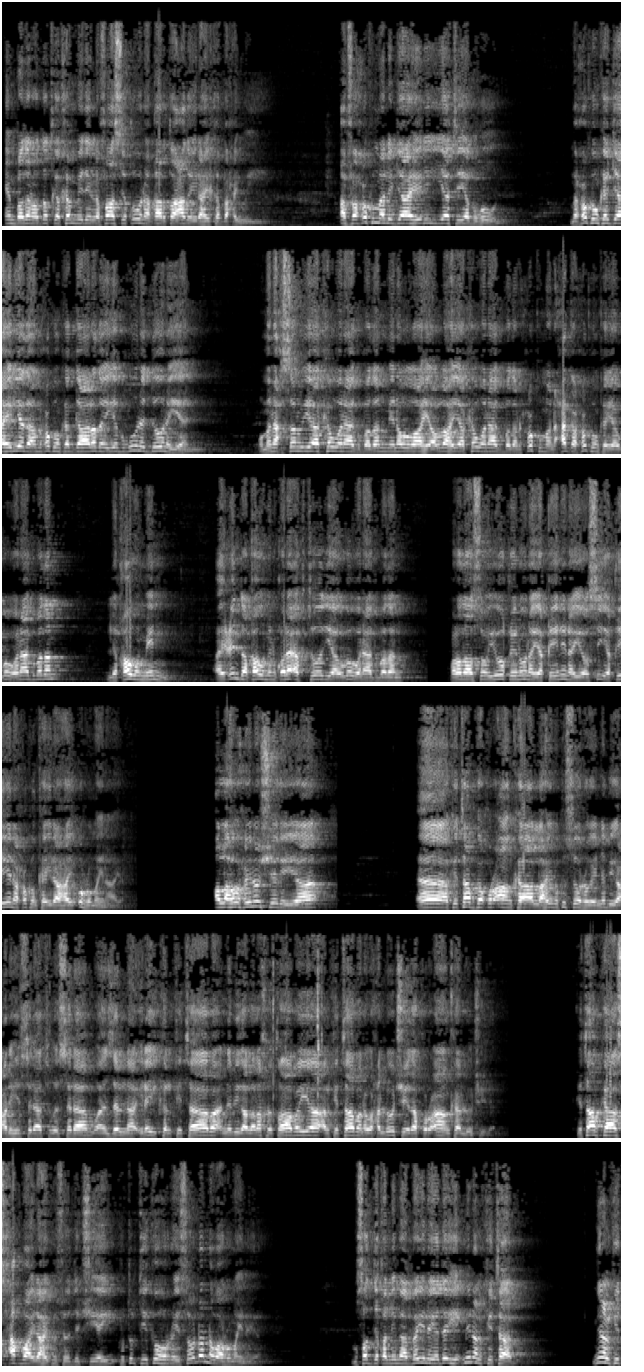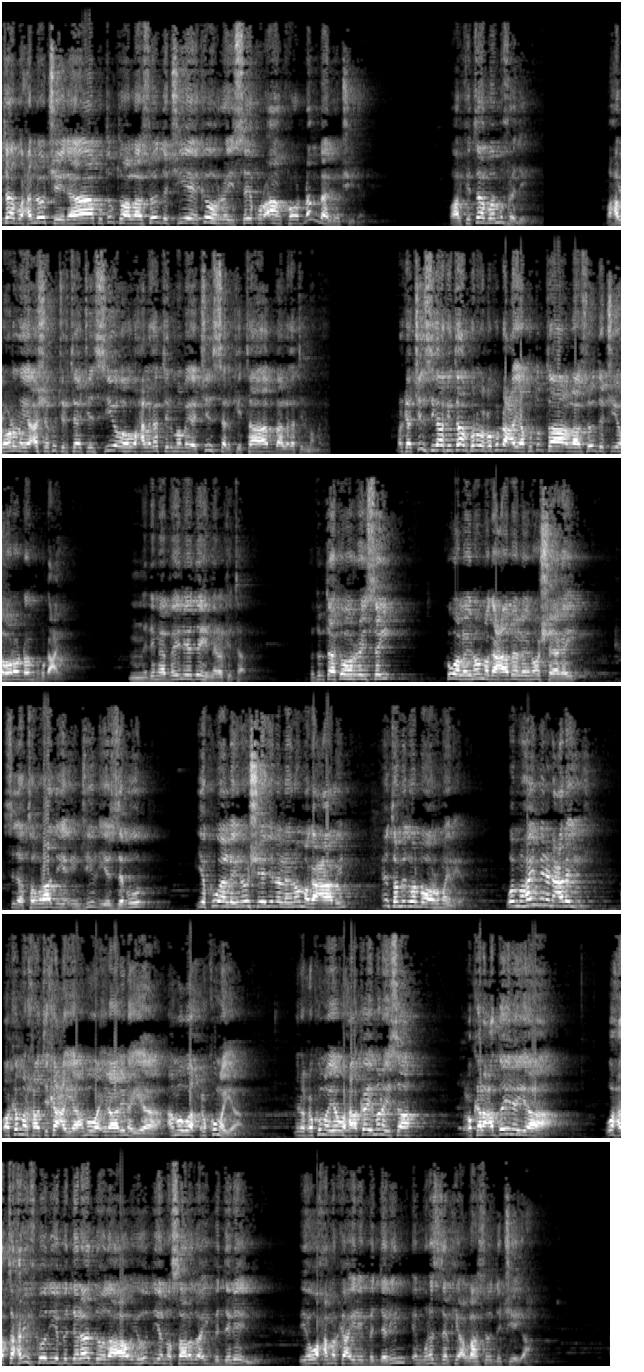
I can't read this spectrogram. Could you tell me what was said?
In badanoo dadka ka midii la faasiquuna qaar taacada ilaahay ka baxay weeye afa xukma aljaahiliyati yabquun ma xukunka jaahiliyada ama xukunka gaalada yabquuna doonayaan? Waman axsanu yaa ka wanaag badan min allaahi allah yaa ka wanaag badan xukman xagga xukunka yaa uga wanaag badan? Liqowmin ay cinda qowmin qole agtood yaa uga wanaag badan. Qoladaasoo yuuqinuuna yaqiininayo si yaqiina xukunka ilaahay u rumaynaayo. Allah wuxuu inoo sheegayaa kitaabka qur'aanka allah inuu ku soo rogay nebiga calayhi salaatu wasalaam wa anzalnaa ilayka alkitaaba. Nebiga lala khitaabaya alkitaabana waxaa loo jeedaa qur'aanka loo jeedaa. Kitaabkaas xaq baa ilaahay ku soo dejiyey kutubtii ka horrayso o dhanna waa rumaynaya. Musadiqan limaa bayna yadayhi min alkitaab. Min alkitaab waxaa loo jeedaa kutubtu allah soo dejiyey ee ka horraysay qur'aankaoo dhan baa loo jeedaa. Oo alkitaab waa mufrade waxaa la odhanayaa asha ku jirtaa jinsiye oo waxaa laga tilmaamayaa jinsa alkitaab baa laga tilmaamaya. Marka jinsigaa kitaabkuna wuxuu ku dhacayaa kutubta allah soo dejiyey horeo dhan buu ku dhacay limaa bayna yadayhi min alkitaab. Kutubtaa ka horraysay kuwa laynoo magacaabay laynoo sheegay sida towraad iyo injiil iyo zabuur iyo kuwaan laynoo sheegina laynoo magacaabin inta mid walba waa rumaynaya. Wa muhayminan calayh waa ka markhaati kacaya ama waa ilaalinayaa ama waa xukumaya. Inuu xukumayo waxaa ka imanaysa wuxuu kala caddaynayaa waxa taxriifkooda iyo beddelaadooda ah oo yuhuud iyo nasaaradu ay beddeleen iyo waxa marka aynay beddelin ee munasalkii allah soo dejiyey ah.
